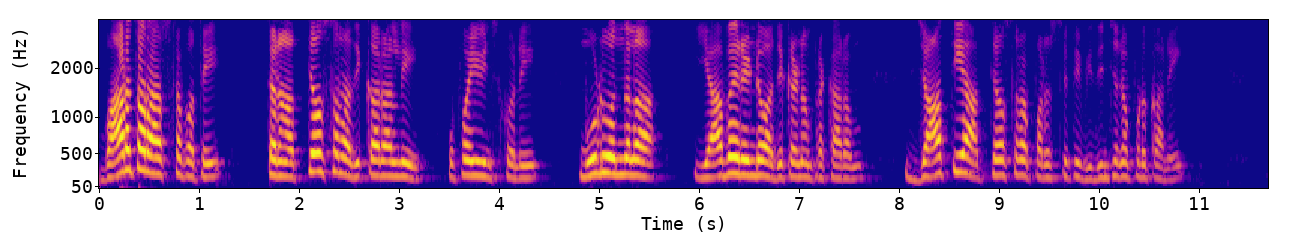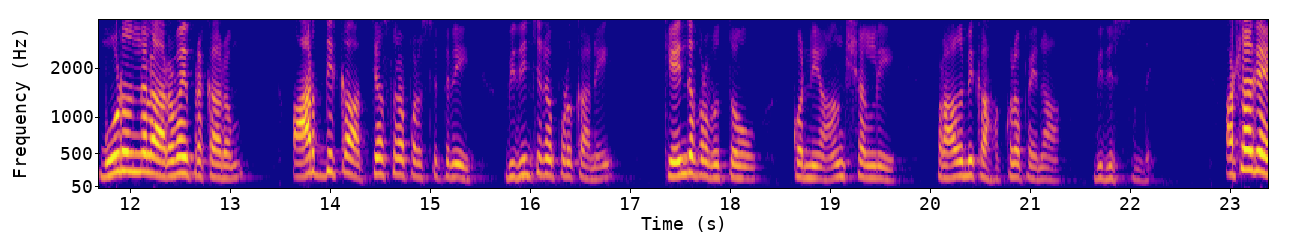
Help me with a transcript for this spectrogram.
భారత రాష్ట్రపతి తన అత్యవసర అధికారాల్ని ఉపయోగించుకొని మూడు వందల యాభై రెండవ అధికరణం ప్రకారం జాతీయ అత్యవసర పరిస్థితి విధించినప్పుడు కానీ మూడు వందల అరవై ప్రకారం ఆర్థిక అత్యవసర పరిస్థితిని విధించినప్పుడు కానీ కేంద్ర ప్రభుత్వం కొన్ని ఆంక్షల్ని ప్రాథమిక హక్కులపైన విధిస్తుంది. అట్లాగే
